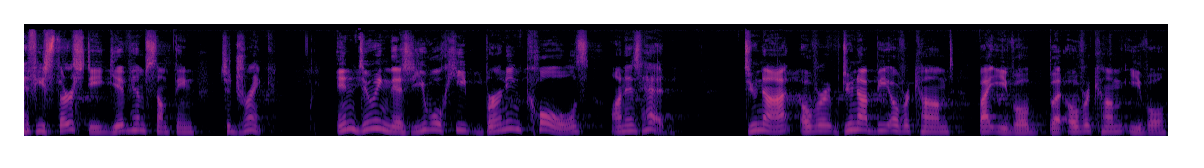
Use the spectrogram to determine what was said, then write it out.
If he's thirsty, give him something to drink. In doing this, you will heap burning coals on his head. Do not, over, do not be overcome by evil, but overcome evil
